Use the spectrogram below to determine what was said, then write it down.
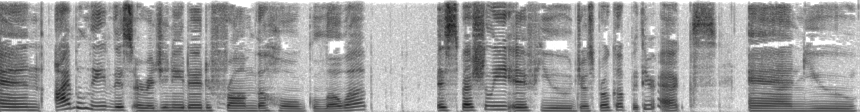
And I believe this originated from the whole glow up, especially if you just broke up with your ex and you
